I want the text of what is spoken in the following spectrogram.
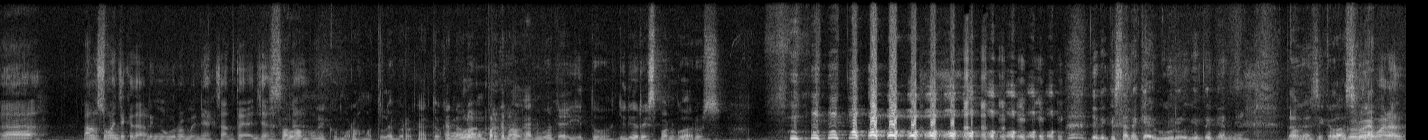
eh, langsung aja kita lagi ngobrol men ya, santai aja. Assalamualaikum warahmatullahi wabarakatuh. Karena lo memperkenalkan gue kayak gitu, jadi respon gue harus. Jadi kesannya kayak guru gitu kan ya. Tahu gak sih kalau Guru yang mana?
